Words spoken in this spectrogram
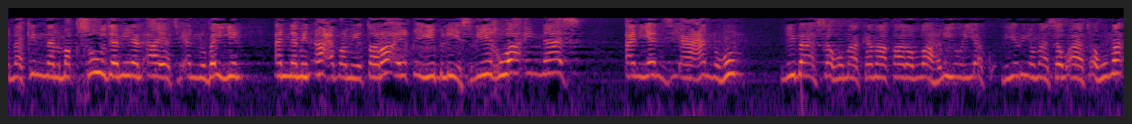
لكن المقصود من الآية أن نبين أن من أعظم طرائق إبليس لإغواء الناس أن ينزع عنهم لباسهما كما قال الله ليريهما سوآتهما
